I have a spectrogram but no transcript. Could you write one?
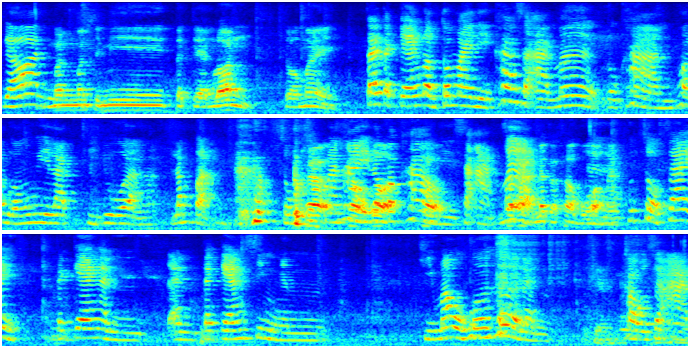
เดี๋ยวอันมันมันจะมีตะแกรงร่อน ตัวไม้ใต้ตะแกรงหล่อมตัวใหม่นี่ข้าวสะอาดมากลูกค้าอันพ่อหลวงวีรัตน์ที่อยู่อะลำปางส่งคลิปมาให้แล้วก็ข้าวนี่สะอาดสะมาอากดแล้วก็เข้าบวกอ่านะ คุณโศกไส้ตะแกรงอันอันตะแกรงสิ่งอันขี้เมาเพ้อเฮ้อนั่นเขาสะอาด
